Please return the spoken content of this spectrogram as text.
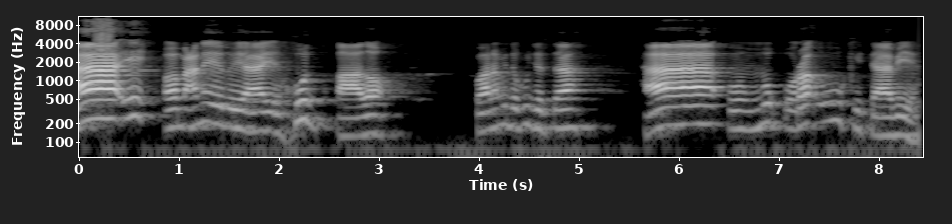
Haa-i oo macnaheedu yahay khud qaado. Waana midda ku jirta haa-u muqra-u kitaabiya.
